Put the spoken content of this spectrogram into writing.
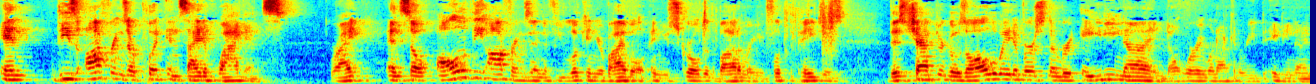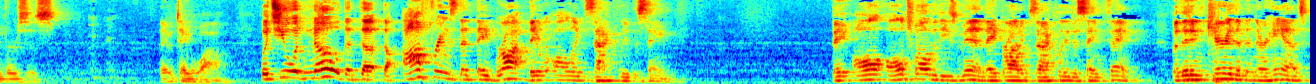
and these offerings are put inside of wagons, right? And so all of the offerings, and if you look in your Bible and you scroll to the bottom or you flip the pages, this chapter goes all the way to verse number 89. Don't worry, we're not going to read 89 verses. It would take a while. But you would know that the, the offerings that they brought, they were all exactly the same. They all, all 12 of these men, they brought exactly the same thing. But they didn't carry them in their hands,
